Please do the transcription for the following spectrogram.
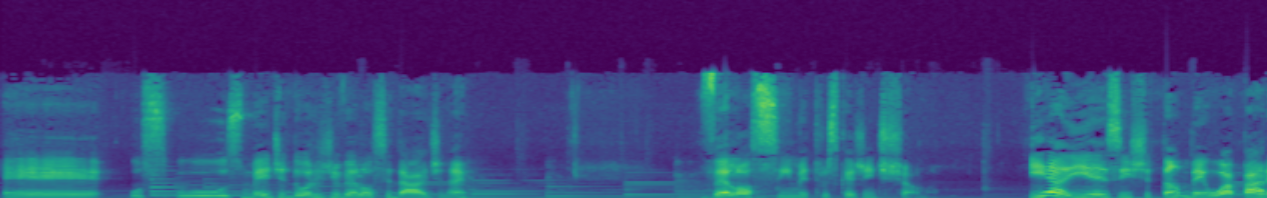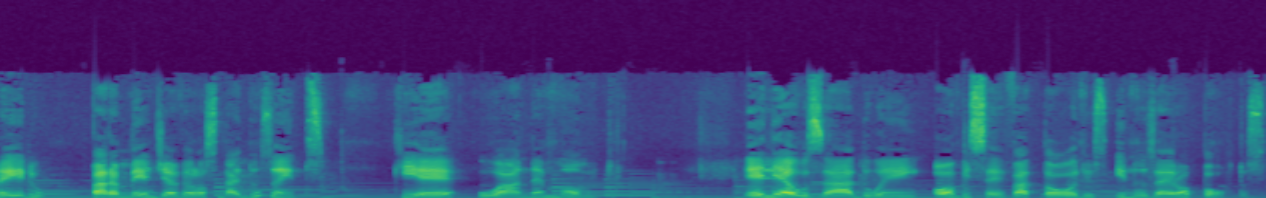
é, os, os medidores de velocidade, né? Velocímetros que a gente chama. E aí existe também o aparelho para medir a velocidade dos ventos, que é o anemômetro. Ele é usado em observatórios e nos aeroportos.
